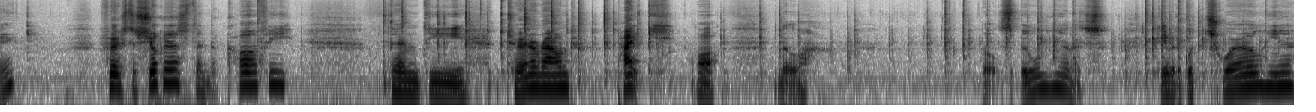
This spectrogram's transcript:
Okay. First the sugars, then the coffee, then the turnaround pike, or little, little spoon here. Let's give it a good twirl here.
